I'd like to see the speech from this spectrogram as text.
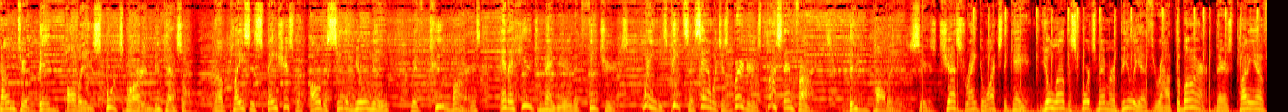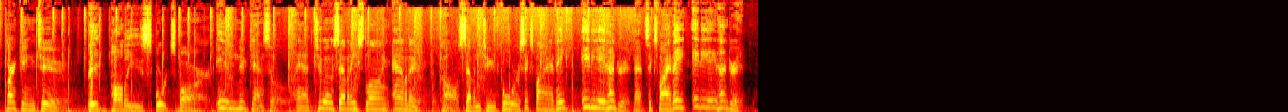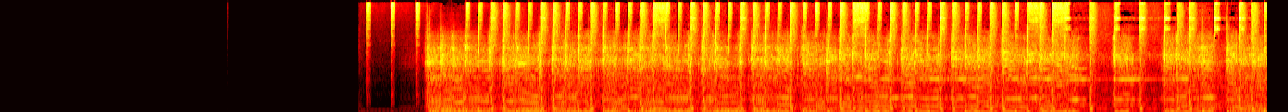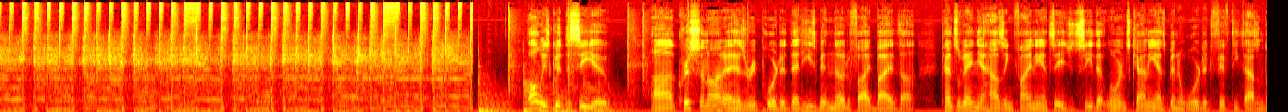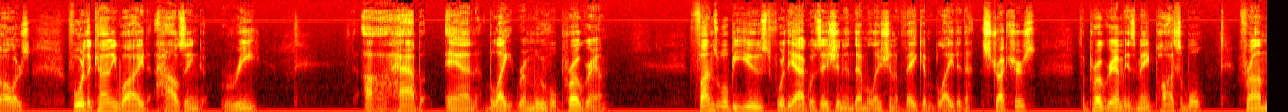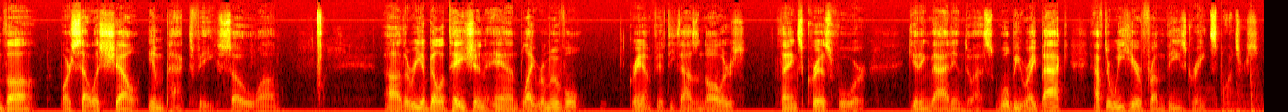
Come to Big Polly's Sports Bar in New Castle. The place is spacious with all the seating you'll need, with two bars and a huge menu that features wings, pizza, sandwiches, burgers, pasta, and fries. Big Polly's is just right to watch the game. You'll love the sports memorabilia throughout the bar. There's plenty of parking too. Big Polly's Sports Bar in New Castle at 207 East Long Avenue. Call 724 658 8800. That's 658 8800. Always good to see you. Uh, Chris Sainato has reported that he's been notified by the Pennsylvania Housing Finance Agency that Lawrence County has been awarded $50,000 for the countywide housing rehab and blight removal program. Funds will be used for the acquisition and demolition of vacant blighted structures. The program is made possible from the Marcellus Shale impact fee. So um, uh, the rehabilitation and blight removal grant, $50,000. Thanks, Chris, for getting that into us. We'll be right back after we hear from these great sponsors.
